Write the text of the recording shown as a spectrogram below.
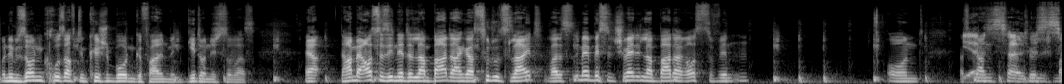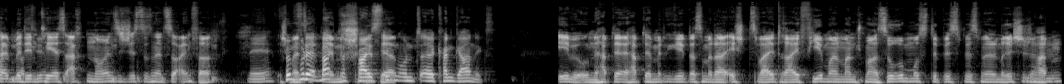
und im Sonnengruß auf dem Küchenboden gefallen bin. Geht doch nicht sowas. Ja, da haben wir aus Versehen nicht Lambada angehast. Tut uns leid, weil es ist immer ein bisschen schwer, den Lambada rauszufinden. Und das Ja, kann das ist halt, das ist halt mit dem passieren. TS98 ist das nicht so einfach. Nee. Ich mein, 500 Mark ja, das Scheißding ja. und äh, kann gar nichts. Eben. Und habt ihr, habt ihr mitgekriegt, dass man da echt zwei, drei, viermal manchmal surren musste, bis, bis wir dann richtig hatten.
